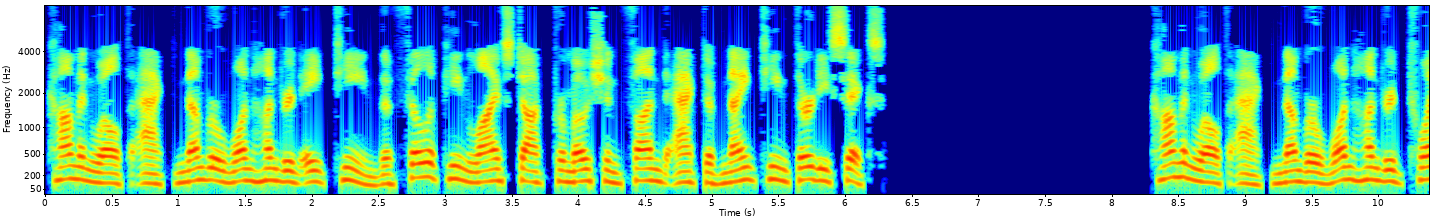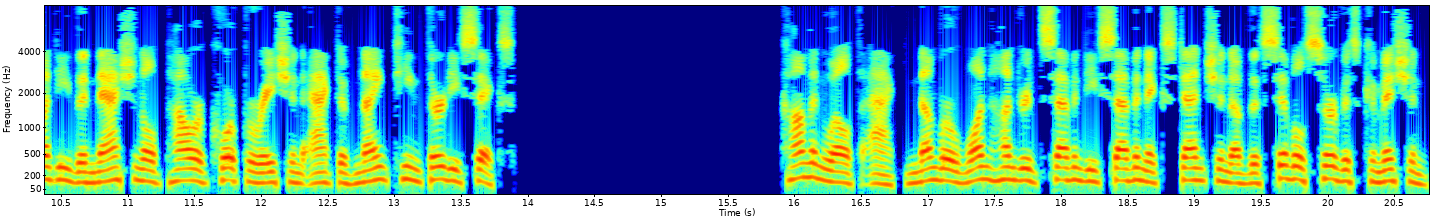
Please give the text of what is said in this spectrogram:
Commonwealth Act No. 118 The Philippine Livestock Promotion Fund Act of 1936 Commonwealth Act No. 120 The National Power Corporation Act of 1936 Commonwealth Act No. 177 Extension of the Civil Service Commission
